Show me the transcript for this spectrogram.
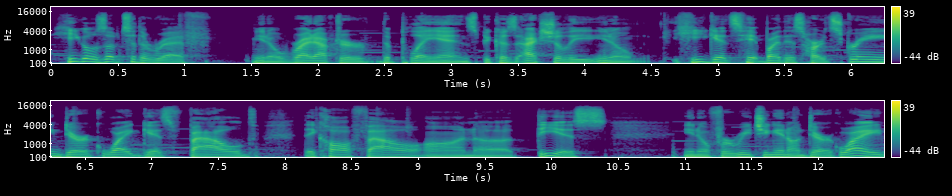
he goes up to the ref, you know, right after the play ends, because actually, you know, he gets hit by this hard screen. Derek White gets fouled. They call foul on uh, Theis, you know, for reaching in on Derek White,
